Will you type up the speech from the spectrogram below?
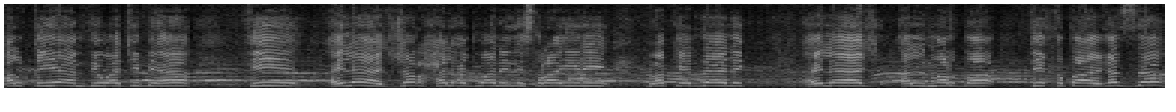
القيام بواجبها في علاج جرح العدوان الإسرائيلي وكذلك علاج المرضى في قطاع غزة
